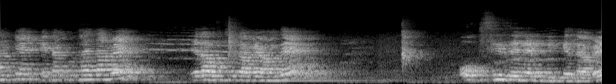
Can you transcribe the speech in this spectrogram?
থেকে এটা কোথায় যাবে? এটা হচ্ছে যাবে আমাদের অক্সিজেনের দিকে যাবে।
